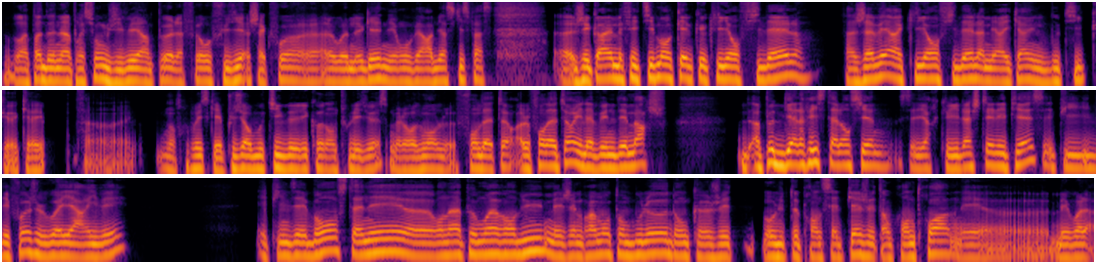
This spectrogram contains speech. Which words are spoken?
je voudrais pas donner l'impression que j'y vais un peu à la fleur au fusil à chaque fois euh, à la one again et on verra bien ce qui se passe. Euh, j'ai quand même effectivement quelques clients fidèles. Enfin, j'avais un client fidèle américain, une boutique euh, qui avait, enfin, une entreprise qui avait plusieurs boutiques de déco dans tous les US. Malheureusement, le fondateur, le fondateur, il avait une démarche un peu de galeriste à l'ancienne. C'est-à-dire qu'il achetait les pièces et puis des fois, je le voyais arriver. Et puis il me disait bon cette année on a un peu moins vendu mais j'aime vraiment ton boulot donc je vais au lieu de te prendre cette pièce je vais t'en prendre trois. Mais mais voilà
